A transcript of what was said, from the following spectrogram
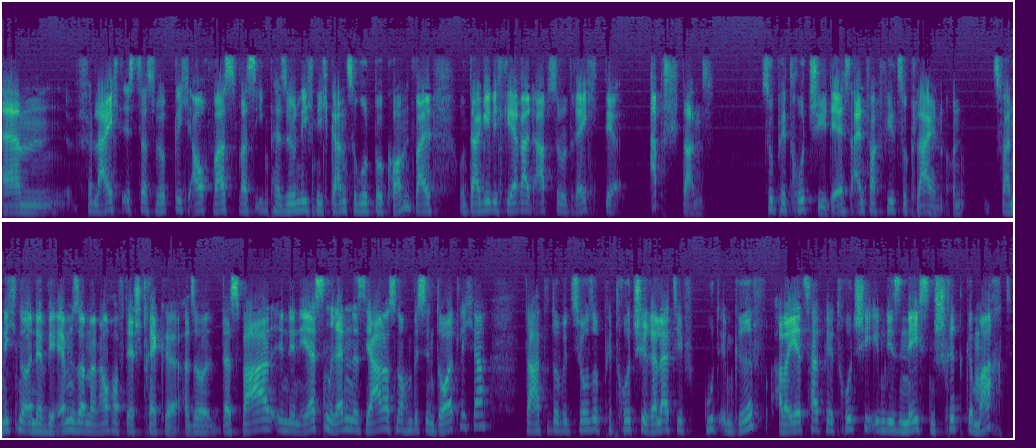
Ähm, vielleicht ist das wirklich auch was, was ihm persönlich nicht ganz so gut bekommt, weil, und da gebe ich Gerald absolut recht, der Abstand zu Petrucci. Der ist einfach viel zu klein. Und zwar nicht nur in der WM, sondern auch auf der Strecke. Also das war in den ersten Rennen des Jahres noch ein bisschen deutlicher. Da hatte Dovizioso Petrucci relativ gut im Griff. Aber jetzt hat Petrucci eben diesen nächsten Schritt gemacht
